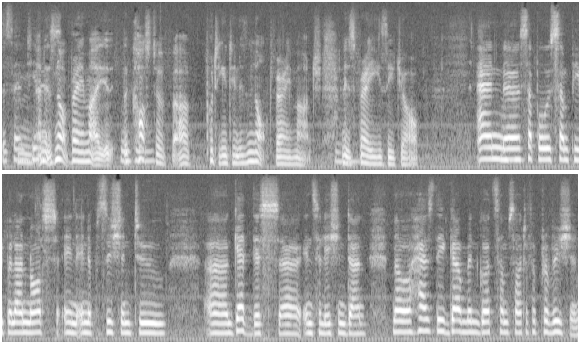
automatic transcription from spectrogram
is. 15%, yes. And it's not very much. The cost of uh, putting it in is not very much, and it's a very easy job. And uh, suppose some people are not in, in a position to uh, get this uh, insulation done. Now, has the government got some sort of a provision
